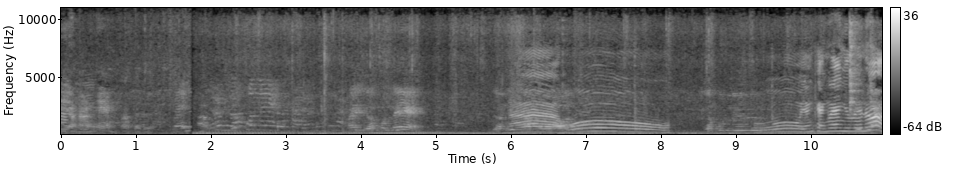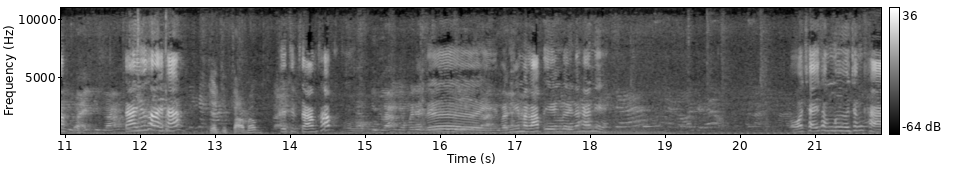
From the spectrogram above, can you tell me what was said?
มีอาหารแห้งอะใส่เลยให้เหลือคนแรก เหลือนี่อ่าครับโอ้เหลือบุญลือโอ้ยังแข็งแรงอยู่เลยเนาะอยู่ไหนกินล้างตาอายุเท่าไหร่คะเจ็ดสิบสามครับเจ็ดสิบสามครับโอ้ กินล้างยังไม่ได้เลย วันนี้มารับเองเลยนะคะนี่ อ๋อใช้ทั้งมือทั้งขา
